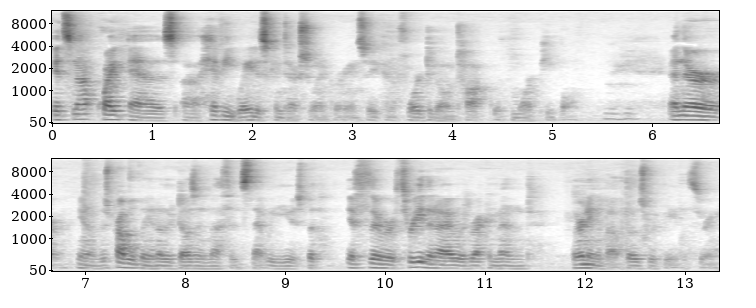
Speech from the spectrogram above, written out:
it's not quite as uh, heavyweight as contextual inquiry, and so you can afford to go and talk with more people. Mm-hmm. And there are, you know, there's probably another dozen methods that we use, but if there were three that I would recommend learning about, those would be the three.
